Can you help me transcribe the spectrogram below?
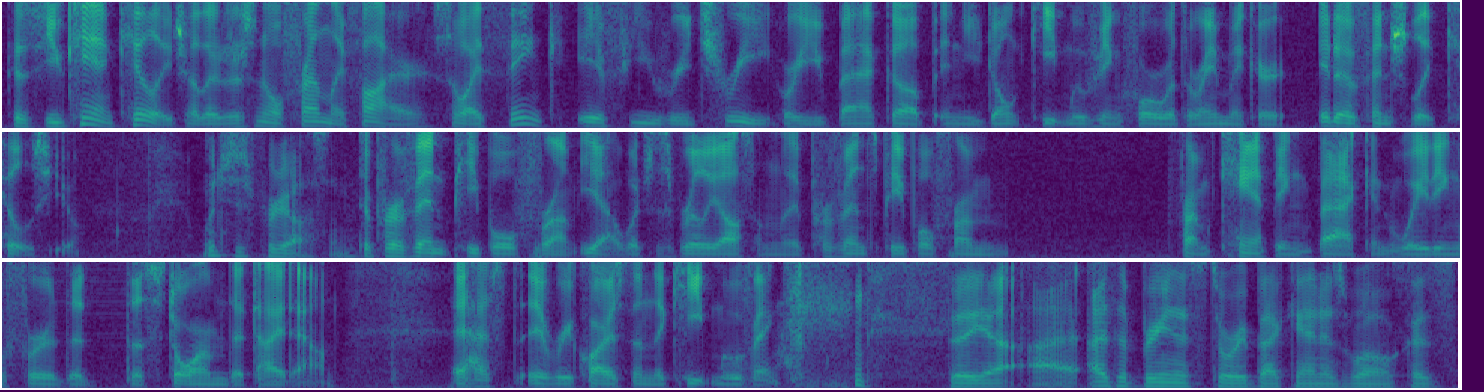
because you can't kill each other. There's no friendly fire. So I think if you retreat or you back up and you don't keep moving forward with the Rainmaker, it eventually kills you which is pretty awesome. to prevent people from yeah, which is really awesome. It prevents people from from camping back and waiting for the the storm to die down. It has it requires them to keep moving. But yeah, I, I have to bring this story back in as well because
